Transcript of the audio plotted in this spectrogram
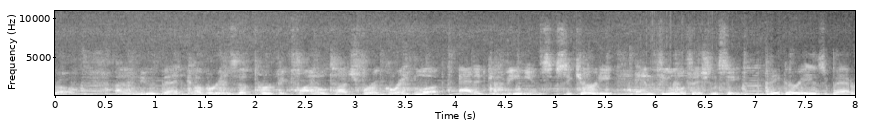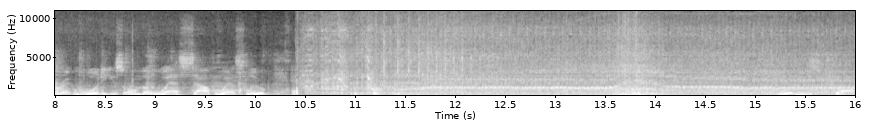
Hero. A new bed cover is the perfect final touch for a great look, added convenience, security, and fuel efficiency. Bigger is better at Woody's on the west-southwest loop. Woody's truck.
